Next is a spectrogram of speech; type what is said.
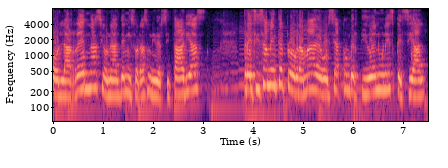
por la Red Nacional de Emisoras Universitarias. Precisamente el programa de hoy se ha convertido en un especial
